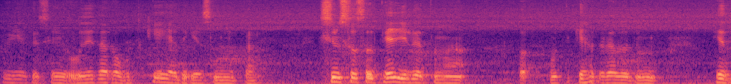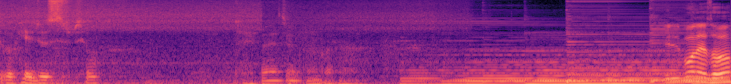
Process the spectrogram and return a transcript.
그게 글쎄 어디다가 어떻게 해야 되겠습니까? 힘써서 될 일이었더만 어, 어떻게 하더라도 좀 해도록 해주십시오. 네. 일본에서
